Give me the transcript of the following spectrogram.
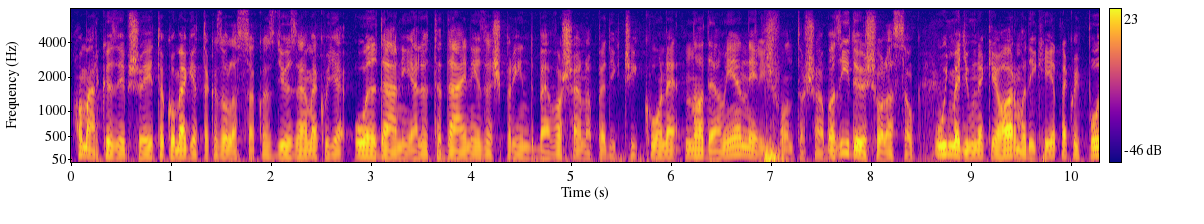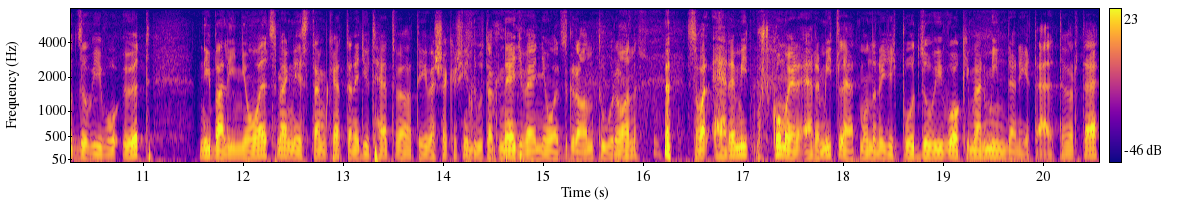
Ha már középső hét, akkor megjöttek az olasz szakasz győzelmek, ugye Oldáni előtte Dainese sprintbe, vasárnap pedig Csikone. Na de ami ennél is fontosabb, az idős olaszok. Úgy megyünk neki a harmadik hétnek, hogy Pozzo Vivo 5, Nibali 8, megnéztem, ketten együtt 76 évesek, és indultak 48 Grand Touron. Szóval erre mit, most komolyan erre mit lehet mondani, hogy egy Pozzo Vivo, aki már mindenét eltörte,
